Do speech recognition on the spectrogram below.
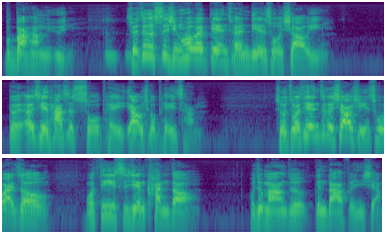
不帮他们运。所以这个事情会不会变成连锁效应？对，而且他是索赔，要求赔偿。所以昨天这个消息一出来之后，我第一时间看到，我就马上就跟大家分享。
